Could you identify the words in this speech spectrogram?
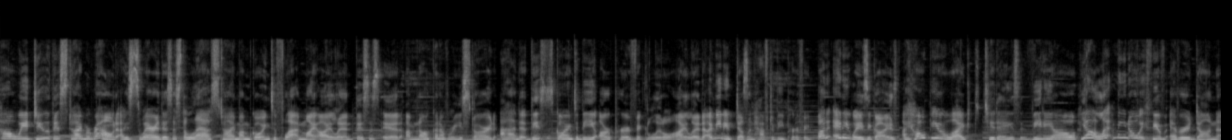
how we do this time around. I swear this is the last time I'm going to flatten my island. This is it. I'm not gonna restart. And this is going to be our perfect little island. I mean, it doesn't have to be perfect. But anyways, you guys, I hope you liked today's video. Yeah, let me know if you've ever done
